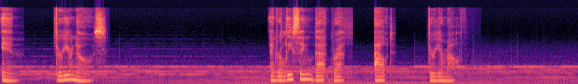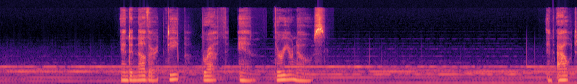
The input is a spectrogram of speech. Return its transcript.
in through your nose and releasing that breath out through your mouth. And another deep breath in through your nose and out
